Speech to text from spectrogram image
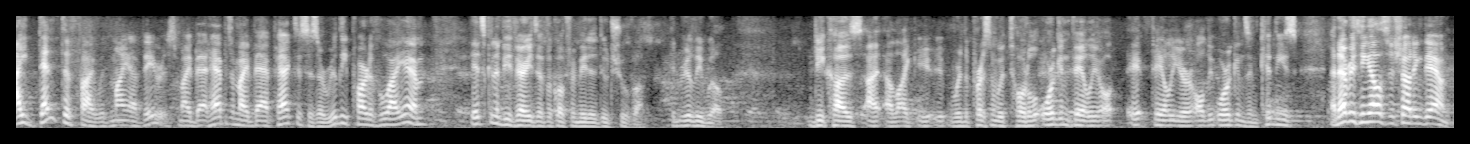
identify with my averas, my bad habits and my bad practices are really part of who I am, it's going to be very difficult for me to do tshuva. It really will because I, I like we're the person with total organ failure, eh, failure, all the organs and kidneys and everything else is shutting down.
